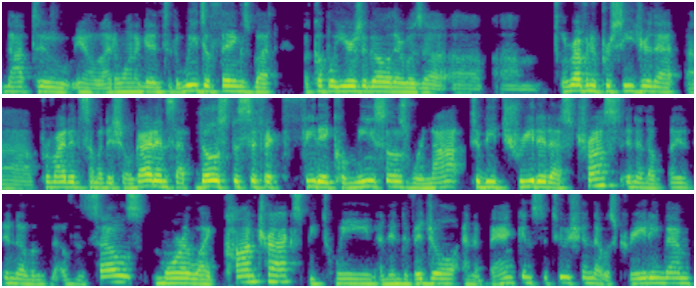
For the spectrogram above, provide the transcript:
not to you know, I don't want to get into the weeds of things, but a couple years ago, there was a, a, um, a revenue procedure that uh, provided some additional guidance that those specific fideicomisos were not to be treated as trust in and of, in of, of themselves, more like contracts between an individual and a bank institution that was creating them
